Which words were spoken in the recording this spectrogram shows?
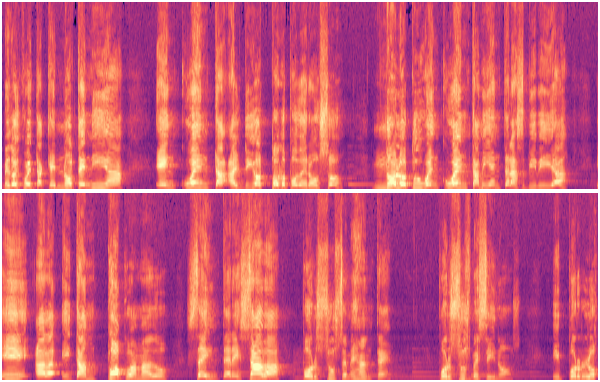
me doy cuenta que no tenía en cuenta al Dios Todopoderoso, no lo tuvo en cuenta mientras vivía y, y tampoco, amado, se interesaba por su semejante, por sus vecinos, y por los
